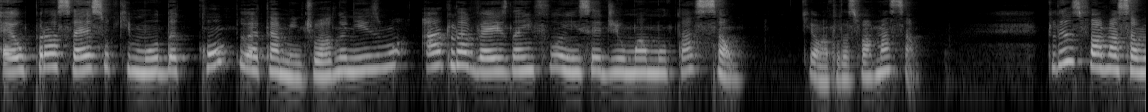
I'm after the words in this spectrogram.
é o processo que muda completamente o organismo através da influência de uma mutação que é uma transformação. Transformação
